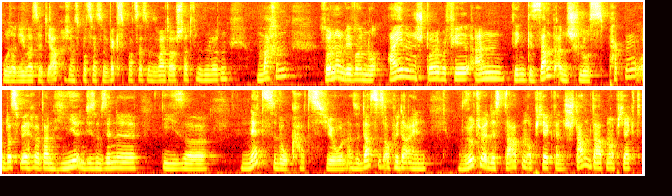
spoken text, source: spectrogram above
wo dann jeweils die Abrechnungsprozesse, Wechselprozesse und so weiter stattfinden würden, machen, sondern wir wollen nur einen Steuerbefehl an den Gesamtanschluss packen und das wäre dann hier in diesem Sinne diese Netzlokation. Also das ist auch wieder ein virtuelles Datenobjekt, ein Stammdatenobjekt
